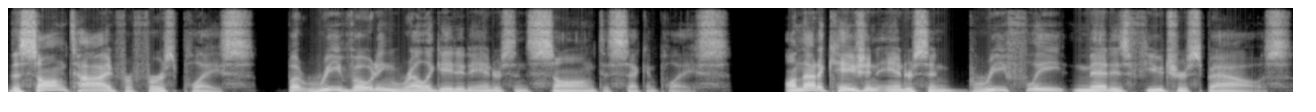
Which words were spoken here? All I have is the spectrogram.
The song tied for first place, but re-voting relegated Andersson's song to second place. On that occasion, Andersson briefly met his future spouse,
